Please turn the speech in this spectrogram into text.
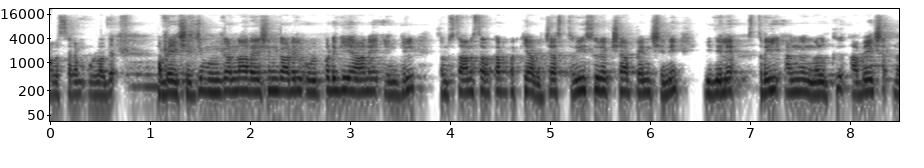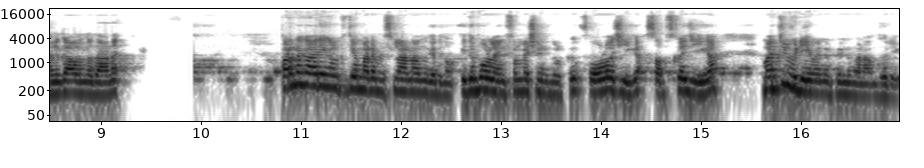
അവസരം ഉള്ളത്. അപേക്ഷിച്ച് മുൻഗണനാ റേഷൻ കാർഡിൽ ഉൾപ്പെടുകയാണ് എങ്കിൽ സംസ്ഥാന സർക്കാർ പ്രഖ്യാപിച്ച സ്ത്രീ സുരക്ഷാ പെൻഷന് ഇതിലെ സ്ത്രീ അംഗങ്ങൾക്ക് അപേക്ഷ നൽകാവുന്നതാണ്. പറഞ്ഞ കാര്യങ്ങൾ കൃത്യമായിട്ട് മനസ്സിലാണെന്ന് കരുതുന്നു. ഇതുപോലുള്ള ഇൻഫർമേഷനുകൾക്ക് ഫോളോ ചെയ്യുക സബ്സ്ക്രൈബ് ചെയ്യുക. മറ്റൊരു വീഡിയോ വീണ്ടും കാണാം. ദൂരെ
